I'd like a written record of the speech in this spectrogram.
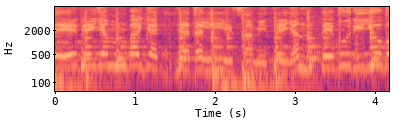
ಸೇವೆಯೆಂಬ ಯಜ್ಞದಲ್ಲಿ ಸಮಿತೆಯಂತೆ ಉರಿಯುವ.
